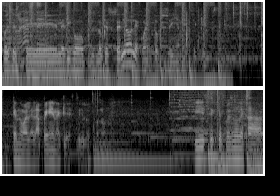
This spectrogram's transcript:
pues este le digo pues, lo que sucedió, le cuento, pues ella me dice que, pues, que no vale la pena, que esto y el otro no. Y dice que pues no deja.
